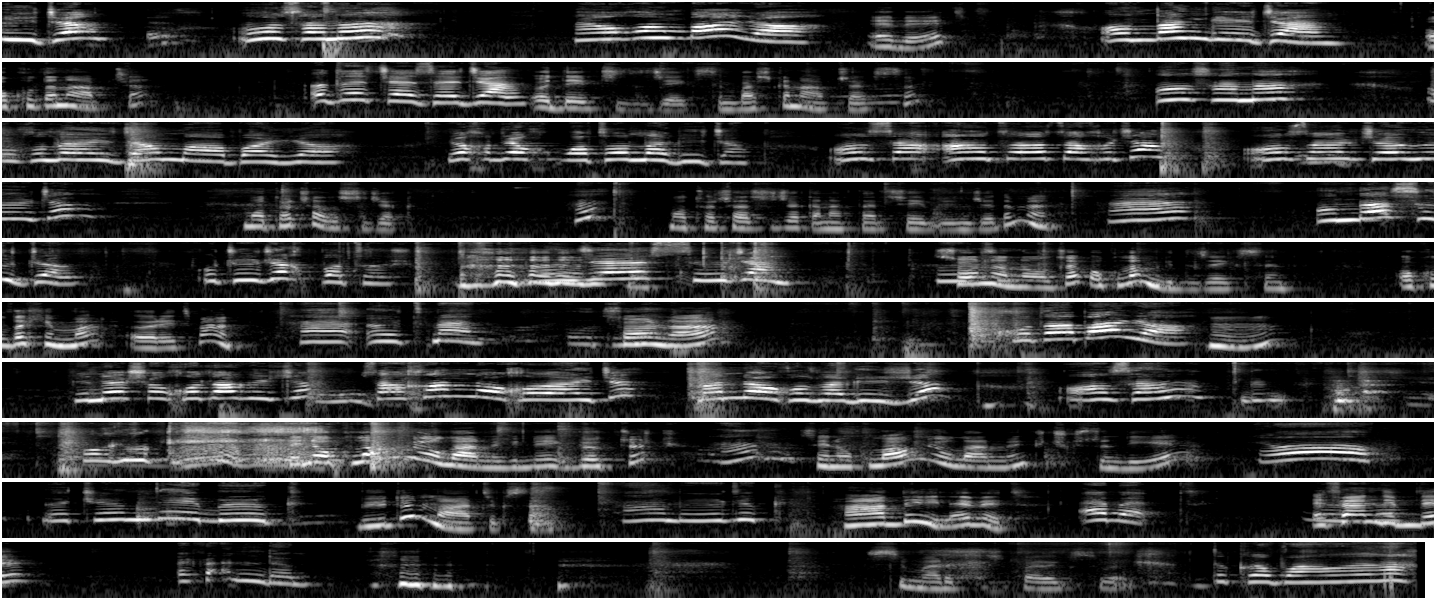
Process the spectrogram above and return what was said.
giyeceğim. O sana melon var ya. Evet. Ondan giyeceğim. Okulda ne yapacaksın? Da çizeceğim. Ödev çizeceksin. Başka ne yapacaksın? O sana okula gideceğim babaya. Yok yok motorla giyeceğim. O sen ağzına takacağım. O sen çevireceğim. Motor çalışacak. Hı? Motor çalışacak anahtarı çevirince değil mi? He? Ondan süreceğim. Uçacak motor. Önce süreceğim. Sonra ne olacak? Okula mı gideceksin? Okulda kim var? Öğretmen. He öğretmen. Sonra? Okulda var ya. Hı. Güneş okula gidecek. Sakın da okula gidecek. Ben de okula gideceğim. O sen... Seni okula almıyorlar mı Güney Göktürk? Ha? Seni okula almıyorlar mı küçüksün diye? Yok. Küçüğüm değil büyük. Büyüdün mü artık sen? Ha büyüdük. Ha değil evet. Evet. Efendim de. Efendim. Şımarık şımarık şımarık. Tıkı bana.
